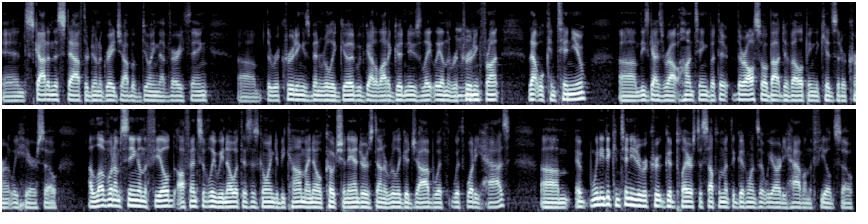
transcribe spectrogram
And Scott and this staff, they're doing a great job of doing that very thing. Um, the recruiting has been really good. We've got a lot of good news lately on the mm-hmm. recruiting mm-hmm. front. That will continue. Um, these guys are out hunting, but they're, they're also about developing the kids that are currently here. So I love what I'm seeing on the field. Offensively, we know what this is going to become. I know Coach Shenander has done a really good job with, with what he has. Um, we need to continue to recruit good players to supplement the good ones that we already have on the field. So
